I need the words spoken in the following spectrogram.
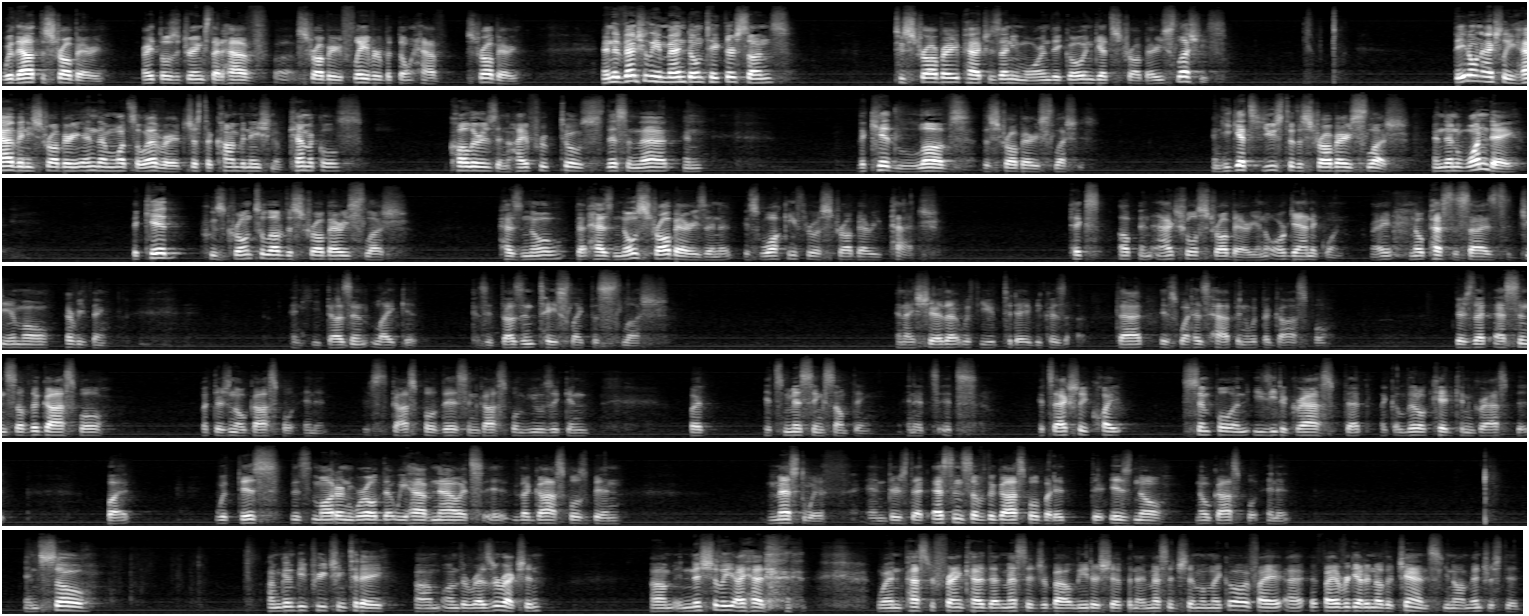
without the strawberry, right? Those drinks that have uh, strawberry flavor but don't have strawberry. And eventually, men don't take their sons to strawberry patches anymore and they go and get strawberry slushies. They don't actually have any strawberry in them whatsoever. It's just a combination of chemicals, colors, and high fructose, this and that. And the kid loves the strawberry slushes. And he gets used to the strawberry slush. And then one day, the kid who's grown to love the strawberry slush has no, that has no strawberries in it is walking through a strawberry patch. Picks up an actual strawberry, an organic one, right? No pesticides, GMO, everything. And he doesn't like it because it doesn't taste like the slush. And I share that with you today because that is what has happened with the gospel. There's that essence of the gospel, but there's no gospel in it. There's gospel this and gospel music and but it's missing something. And it's it's it's actually quite simple and easy to grasp that like a little kid can grasp it. But with this this modern world that we have now, it's it, the gospel's been messed with, and there's that essence of the gospel, but it there is no no gospel in it. And so I'm going to be preaching today um, on the resurrection. Um, initially, I had, when Pastor Frank had that message about leadership, and I messaged him, I'm like, oh, if I, I if I ever get another chance, you know, I'm interested.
